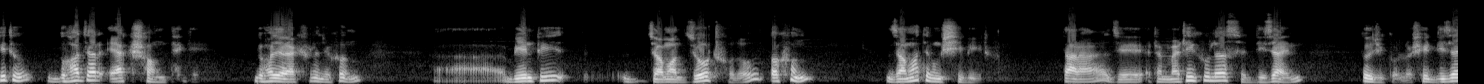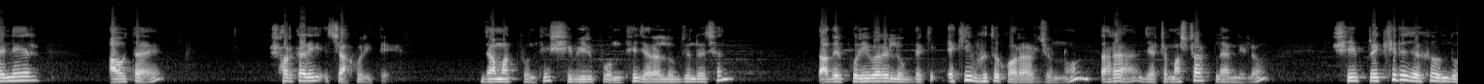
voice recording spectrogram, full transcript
কিন্তু দু সন থেকে দু সনে যখন বিএনপি জামাত জোট হলো, তখন জামাত এবং শিবির, তারা যে একটা ম্যাটিকুলাস ডিজাইন তৈরি করল, সেই ডিজাইনের আওতায় সরকারি চাকুরিতে জামাতপন্থী, শিবিরপন্থী যারা লোকজন রয়েছেন, তাদের পরিবারের লোকদেরকে একীভূত করার জন্য তারা যে একটা মাস্টার প্ল্যান নিল, সেই প্রেক্ষিতে যখন দু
